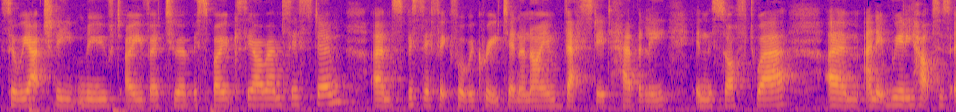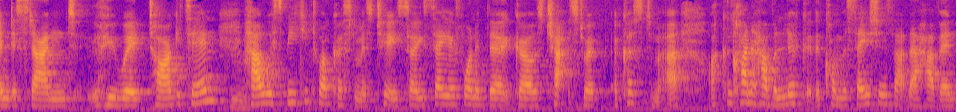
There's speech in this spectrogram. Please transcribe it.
So we actually moved over to a bespoke CRM system um, specific for recruiting, and I invested heavily in the software. Um, and it really helps us understand who we're targeting, how we're speaking to our customers too. So, say if one of the girls chats to a, a customer, I can kind of have a look at the conversations that they're having.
